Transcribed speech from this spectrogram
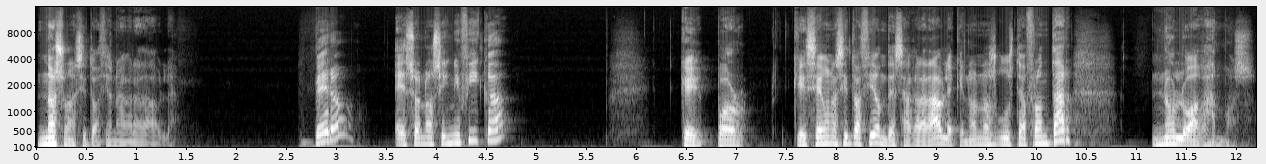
no es una situación agradable. Pero eso no significa que por que sea una situación desagradable que no nos guste afrontar, no lo hagamos.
